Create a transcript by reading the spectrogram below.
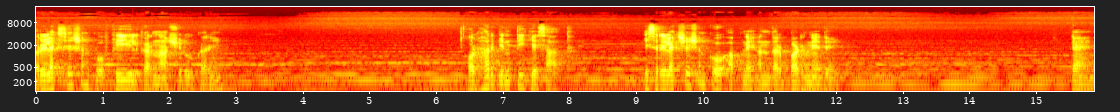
रिलैक्सेशन को फील करना शुरू करें। और हर गिनती के साथ इस रिलैक्सेशन को अपने अंदर बढ़ने दें। Ten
